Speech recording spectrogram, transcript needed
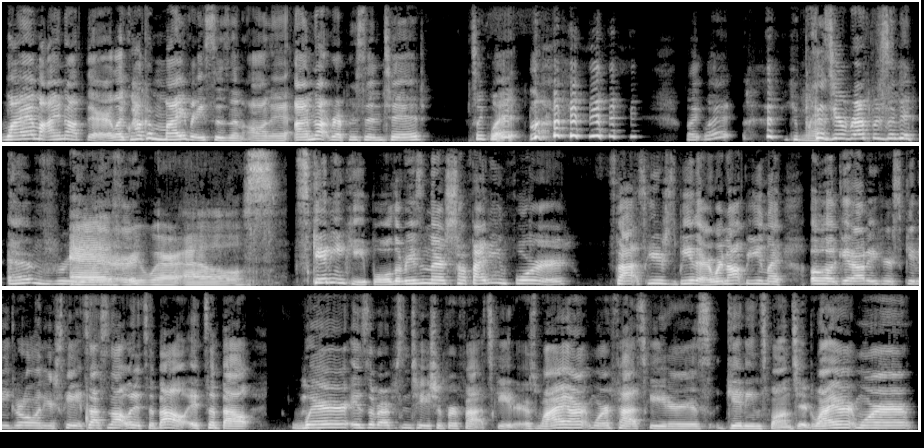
Why am I not there? Like how come my race isn't on it? I'm not represented." It's like, "What?" like what? because you're represented everywhere. Everywhere else. Skinny people, the reason they're so fighting for fat skaters to be there. We're not being like, "Oh, get out of here skinny girl on your skates." That's not what it's about. It's about mm. where is the representation for fat skaters? Why aren't more fat skaters getting sponsored? Why aren't more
